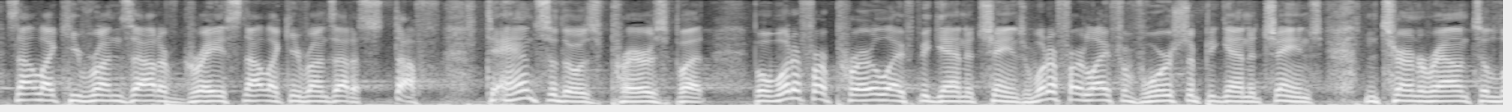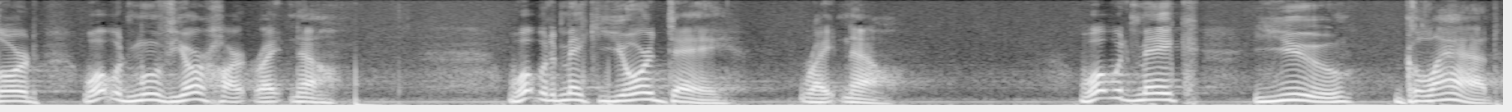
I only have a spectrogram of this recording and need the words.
It's not like He runs out of grace, not like He runs out of stuff to answer those prayers. But, but what if our prayer life began to change? What if our life of worship began to change and turn around to, Lord, what would move your heart right now? What would make your day right now? What would make you glad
